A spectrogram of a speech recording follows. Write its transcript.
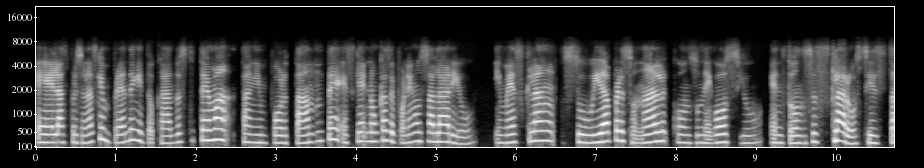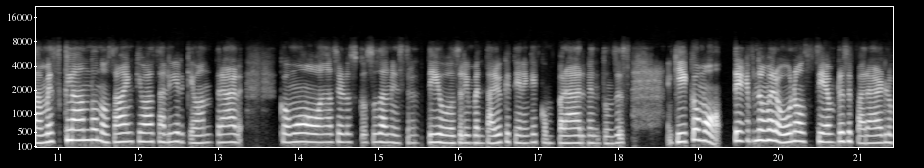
eh, las personas que emprenden y tocando este tema tan importante es que nunca se ponen un salario y mezclan su vida personal con su negocio. Entonces, claro, si están mezclando, no saben qué va a salir, qué va a entrar, cómo van a ser los costos administrativos, el inventario que tienen que comprar. Entonces, aquí como tip número uno, siempre separar lo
